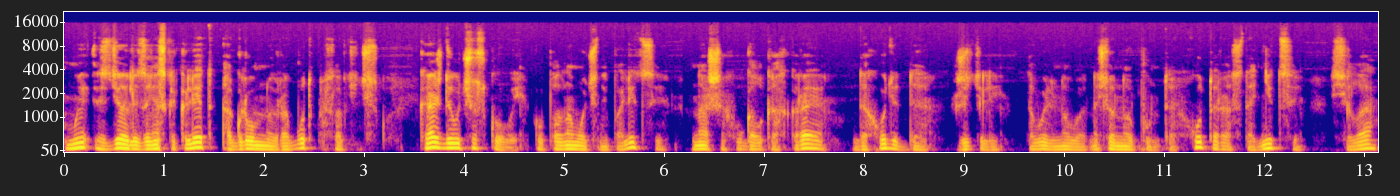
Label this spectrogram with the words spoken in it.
мы сделали за несколько лет огромную работу профилактическую. Каждый участковый уполномоченной полиции в наших уголках края доходит до жителей того или населенного пункта. Хутора, станицы, села,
